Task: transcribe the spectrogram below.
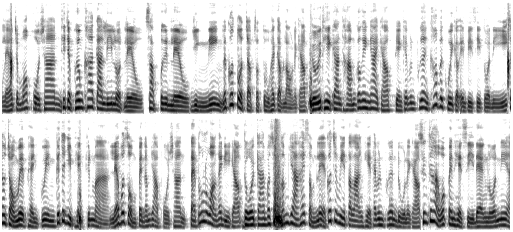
ๆ แล้วจะมอบโพชั่นที่จะเพิ่มค่าการรีโหลดเร็ว สับปืนเร็ว ยิงนิ่ง แล้วก็ตรวจจับศัตรูให้กับเรานะครับ โดยวิธีการทำก็ง่ายๆครับ เพียงแค่เพื่อนๆ เข้าไปคุยกับ NPC ตัวนี้ เจ้าจอมเวทเพนกวินก็จะหยิบเห็ดขึ้นมา แล้วผสมเป็นน้ำยาโพชั่น แต่ต้องระวังให้ดีครับ โดยการผสมน้ำยาให้สำเร็จก็จะมีตารางเห็ดให้เพื่อนๆดูนะครับ ซึ่งถ้าหากว่าเป็นเห็ดสีแดงล้วนเนี่ย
